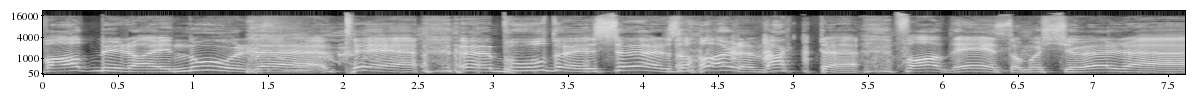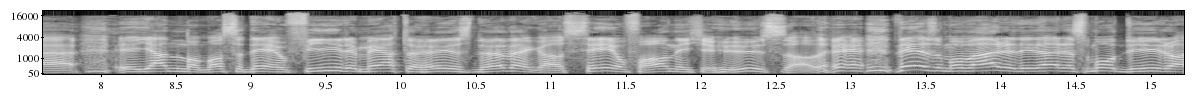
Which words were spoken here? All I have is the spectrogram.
Vadmyra i nord eh, til eh, Bodø i sør, så har det vært eh, Faen, det er som å kjøre gjennom Altså, det er jo fire meter høye snøvegger, ser jo faen ikke husa. Det, det er som å være de der små dyra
